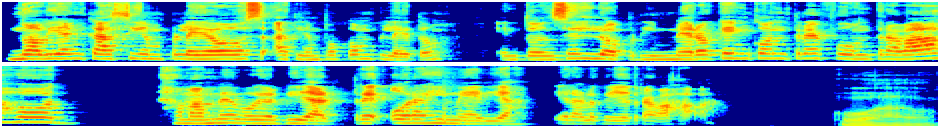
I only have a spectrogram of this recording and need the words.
no habían casi empleos a tiempo completo. Entonces, lo primero que encontré fue un trabajo, jamás me voy a olvidar, tres horas y media era lo que yo trabajaba. Wow.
